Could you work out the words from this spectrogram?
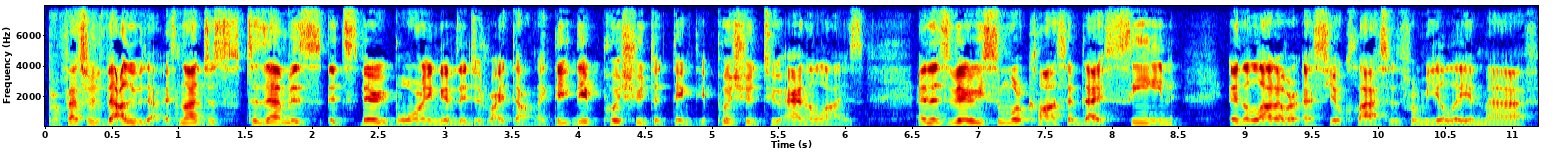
professors value that. It's not just to them. Is it's very boring if they just write down. Like they, they push you to think. They push you to analyze, and it's very similar concept that I've seen in a lot of our SEO classes from ELA and math.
